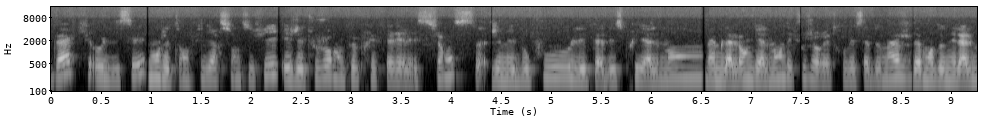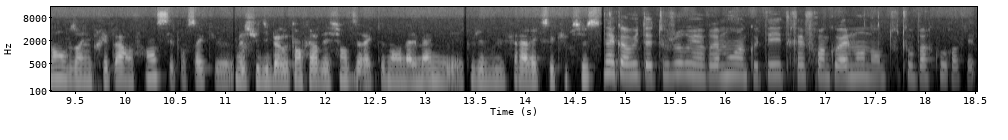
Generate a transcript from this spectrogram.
bac au lycée. Bon, j'étais en filière scientifique et j'ai toujours un peu préféré les sciences. J'aimais beaucoup l'état d'esprit allemand, même la langue allemande. Et j'aurais trouvé ça dommage d'abandonner l'allemand en faisant une prépa en France. C'est pour ça que je me suis dit, bah, autant faire des sciences directement en Allemagne et que j'ai voulu faire avec ce cursus. D'accord, oui, tu as toujours eu vraiment un côté très franco-allemand dans tout ton parcours, en fait.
